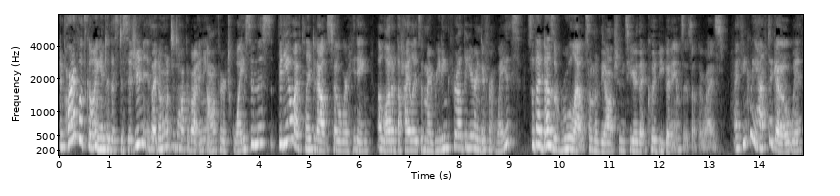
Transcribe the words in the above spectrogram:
And part of what's going into this decision is I don't want to talk about any author twice in this video. I've planned it out so we're hitting a lot of the highlights of my reading throughout the year in different ways. So that does rule out some of the options here that could be good answers otherwise. I think we have to go with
